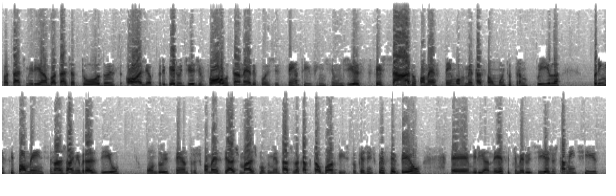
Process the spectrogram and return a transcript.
Boa tarde, Miriam. Boa tarde a todos. Olha, primeiro dia de volta, né? Depois de 121 dias fechado, o comércio tem movimentação muito tranquila, principalmente na Jaime Brasil, um dos centros comerciais mais movimentados da capital Boa Vista. O que a gente percebeu, é, Miriam, nesse primeiro dia é justamente isso.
